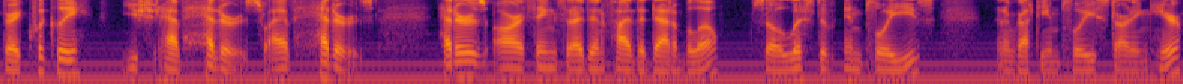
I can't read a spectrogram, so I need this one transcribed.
very quickly, you should have headers. So I have headers. Headers are things that identify the data below. So list of employees, and I've got the employees starting here,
